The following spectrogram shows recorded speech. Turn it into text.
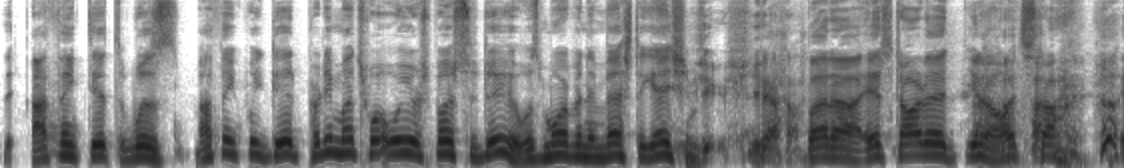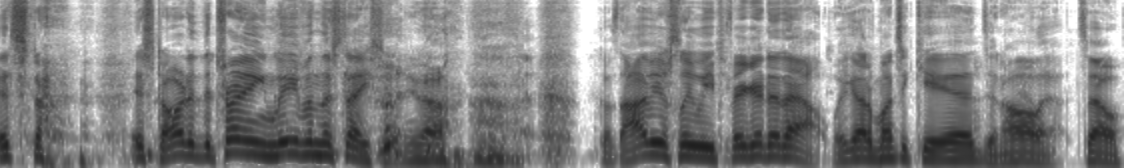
it I think it was I think we did pretty much what we were supposed to do. It was more of an investigation. yeah. But uh, it started, you know, it started, it start, it started the train leaving the station, you know, because obviously we figured it out. We got a bunch of kids and all that. So,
